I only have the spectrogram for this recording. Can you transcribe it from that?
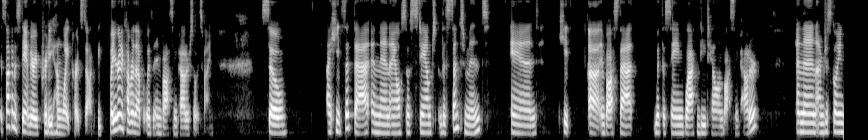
it's not going to stamp very pretty on white cardstock, but you're going to cover that with embossing powder, so it's fine. So I heat set that, and then I also stamped the sentiment and heat uh, emboss that with the same black detail embossing powder. And then I'm just going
